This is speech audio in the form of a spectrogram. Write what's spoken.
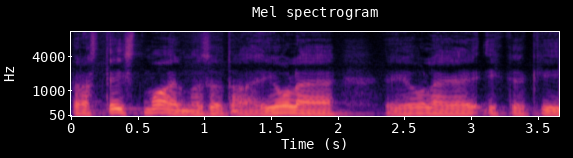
pärast teist maailmasõda ei ole, ei ole ikkagi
